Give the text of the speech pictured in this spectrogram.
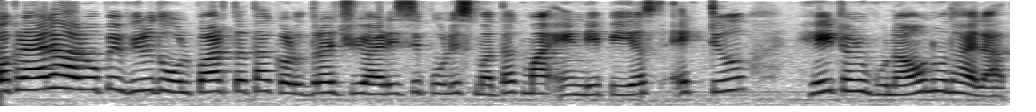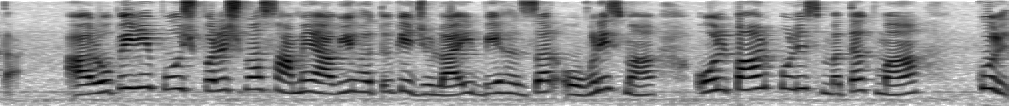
પકડાયેલા આરોપી વિરુદ્ધ ઓલપાડ તથા કડોદરા જીઆઈડીસી પોલીસ મથકમાં એનડીપીએસ એક્ટ હેઠળ ગુનાઓ નોંધાયેલા હતા. આરોપીની પૂછપરછમાં સામે આવ્યું હતું કે જુલાઈ બે હજાર ઓગણીસમાં ઓલપાડ પોલીસ મથકમાં કુલ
